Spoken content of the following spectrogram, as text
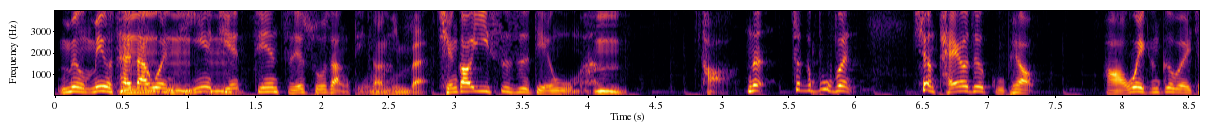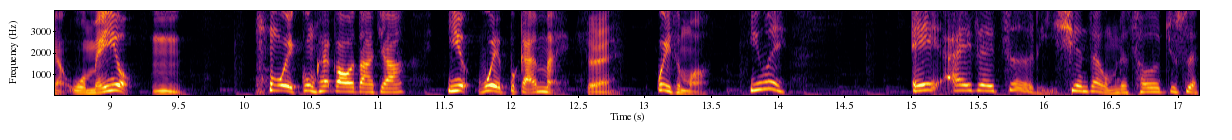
没有没有太大问题，嗯嗯因为今天、今天直接锁涨停嘛，涨停板。前高一四四点五嘛，嗯，好，那这个部分像台药这个股票，好，我也跟各位讲，我没有，嗯，我也公开告诉大家，因为我也不敢买，对，为什么？因为 AI 在这里，现在我们的操作就是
